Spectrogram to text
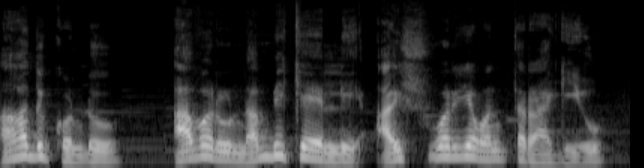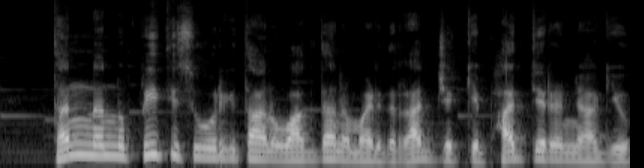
ಆದುಕೊಂಡು ಅವರು ನಂಬಿಕೆಯಲ್ಲಿ ಐಶ್ವರ್ಯವಂತರಾಗಿಯೂ ತನ್ನನ್ನು ಪ್ರೀತಿಸುವವರಿಗೆ ತಾನು ವಾಗ್ದಾನ ಮಾಡಿದ ರಾಜ್ಯಕ್ಕೆ ಬಾಧ್ಯರನ್ನಾಗಿಯೂ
